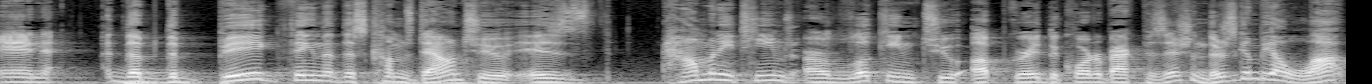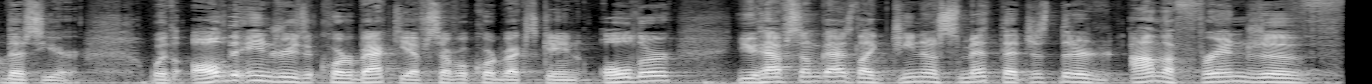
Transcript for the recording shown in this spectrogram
And the the big thing that this comes down to is how many teams are looking to upgrade the quarterback position? There's going to be a lot this year. With all the injuries at quarterback, you have several quarterbacks getting older. You have some guys like Geno Smith that just they're on the fringe of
